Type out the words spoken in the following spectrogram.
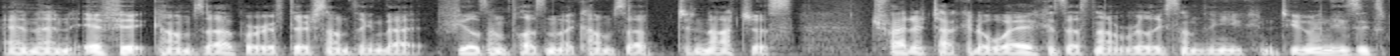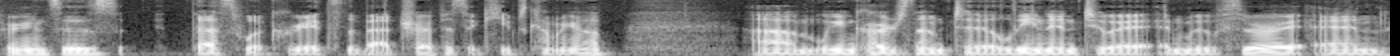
And then, if it comes up, or if there's something that feels unpleasant that comes up, to not just try to tuck it away, because that's not really something you can do in these experiences. That's what creates the bad trip, as it keeps coming up. Um, we encourage them to lean into it and move through it and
